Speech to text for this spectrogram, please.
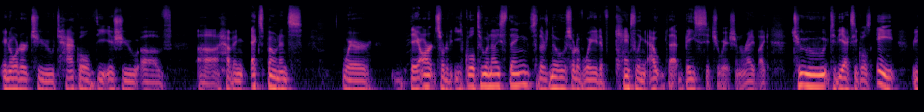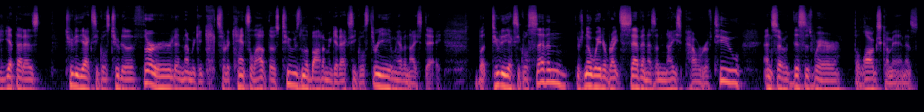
in order to tackle the issue of uh, having exponents where they aren't sort of equal to a nice thing. So there's no sort of way of canceling out that base situation, right? Like 2 to the x equals 8, we could get that as 2 to the x equals 2 to the third, and then we could sort of cancel out those 2's in the bottom and get x equals 3, and we have a nice day. But 2 to the x equals 7, there's no way to write 7 as a nice power of 2, and so this is where the logs come in as,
